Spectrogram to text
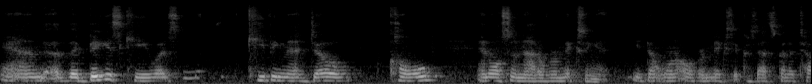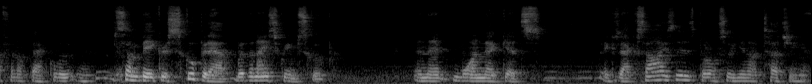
And uh, the biggest key was keeping that dough cold and also not over mixing it. You don't want to over mix it because that's going to toughen up that gluten. Some bakers scoop it out with an ice cream scoop, and that one that gets exact sizes, but also you're not touching it.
